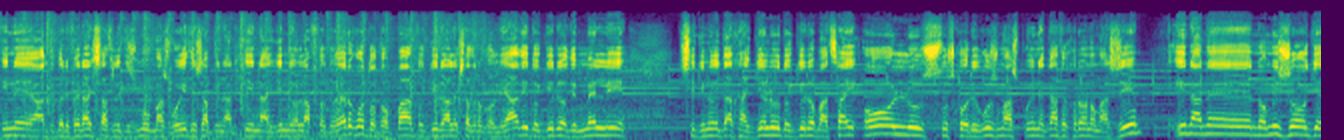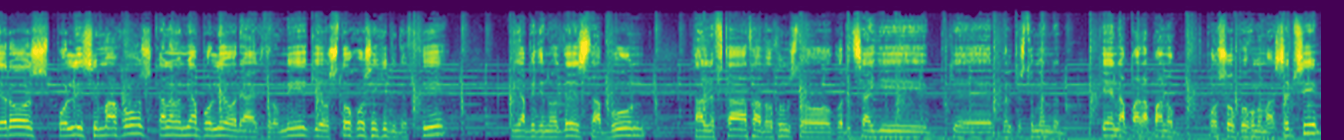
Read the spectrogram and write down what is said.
είναι αντιπεριφερειάρχης αθλητισμού που μας βοήθησε από την αρχή να γίνει όλο αυτό το έργο, τον ΔΟΠΑΡ, τον κύριο Αλέξανδρο Κολιάδη, τον κύριο Δημέλη, στην κοινότητα Αρχαγγέλου, τον κύριο Πατσάη, όλους τους χορηγούς μας που είναι κάθε χρόνο μαζί. Ήταν νομίζω ο καιρός πολύ σύμμαχος, κάναμε μια πολύ ωραία εκδρομή και ο στόχος έχει επιτευχθεί. Οι απειδηνωτές θα μπουν, τα λεφτά θα δοθούν στο κοριτσάκι και ευελπιστούμε και ένα παραπάνω ποσό που έχουμε μαζέψει.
